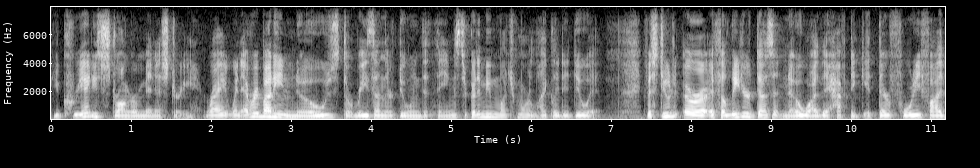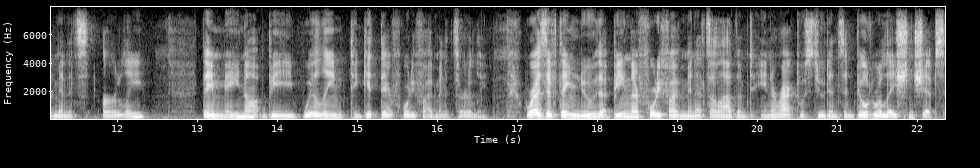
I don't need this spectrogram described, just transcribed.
you create a stronger ministry, right? When everybody knows the reason they're doing the things, they're going to be much more likely to do it. If a student or if a leader doesn't know why they have to get there 45 minutes early, they may not be willing to get there 45 minutes early. Whereas if they knew that being there 45 minutes allowed them to interact with students and build relationships,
